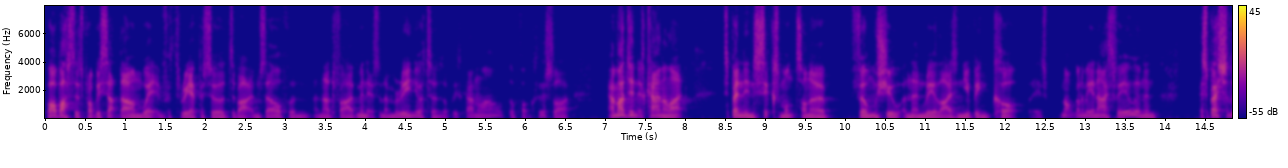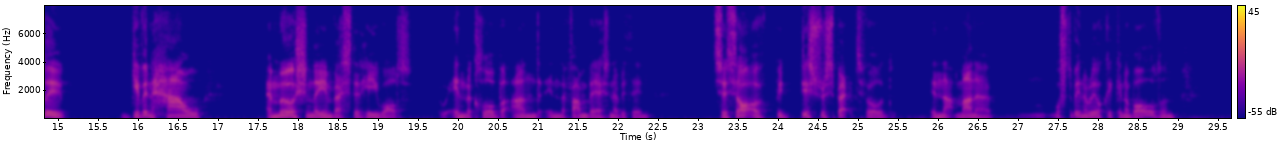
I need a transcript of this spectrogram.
poor bastard's probably sat down waiting for three episodes about himself and, and had five minutes and then Mourinho turns up. He's kind of like "Oh, what the fuck's this? Like I imagine it's kind of like spending six months on a film shoot and then realizing you've been cut it's not going to be a nice feeling. And especially given how emotionally invested he was in the club and in the fan base and everything to sort of be disrespectful in that manner must have been a real kick in the balls. And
